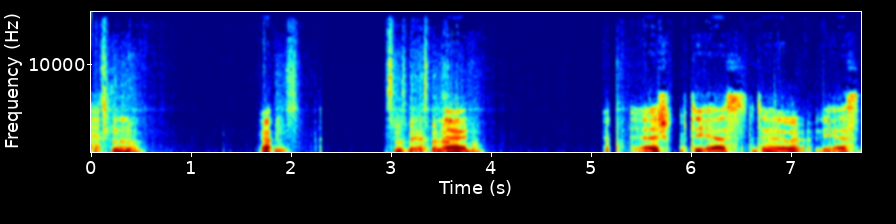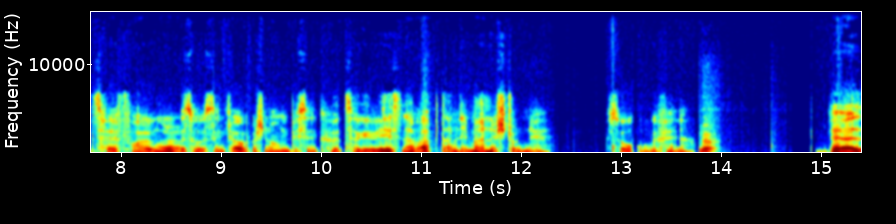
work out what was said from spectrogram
Eine Stunde. Ja. Das das müssen wir erstmal Ja, nachmachen. Ja, ich glaube, die erste, die ersten zwei Folgen oder so sind, glaube ich, noch ein bisschen kürzer gewesen, aber ab dann immer eine Stunde. So ungefähr. Ja. Da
